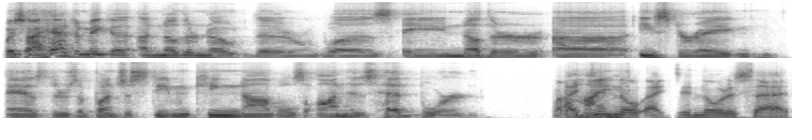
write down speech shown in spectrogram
Which I had to make a, another note. There was another uh, Easter egg, as there's a bunch of Stephen King novels on his headboard. I did know. I did notice that.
